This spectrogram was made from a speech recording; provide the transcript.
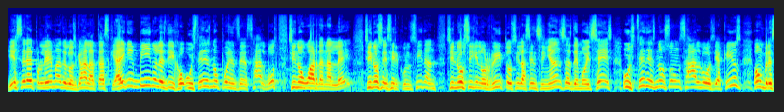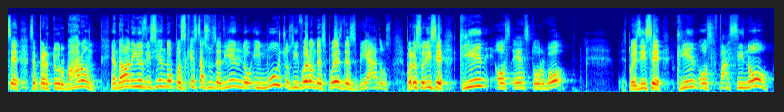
Y ese era el problema de los Gálatas, que alguien vino y les dijo, ustedes no pueden ser salvos si no guardan la ley, si no se circuncidan, si no siguen los ritos y las enseñanzas de Moisés. Ustedes no son salvos. Y aquellos hombres se, se perturbaron y andaban ellos diciendo, pues, ¿qué está sucediendo? Y muchos sí fueron después desviados. Por eso dice, ¿quién os estorbó? Después dice, ¿quién os fascinó?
